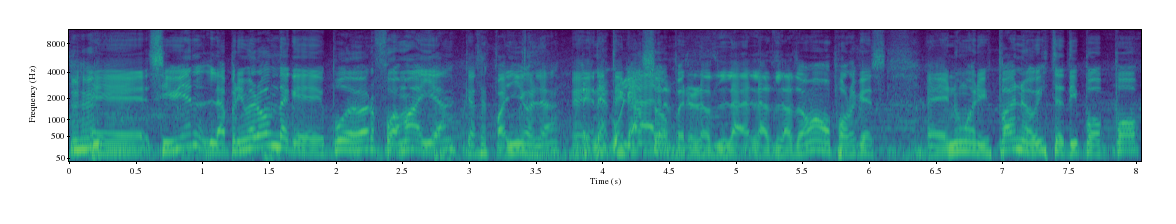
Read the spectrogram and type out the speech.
Eh, si bien la primera banda que pude ver fue Amaya, que es española, eh, en este caso, pero lo- la, la- la tomamos porque es número hispano, viste, tipo pop.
